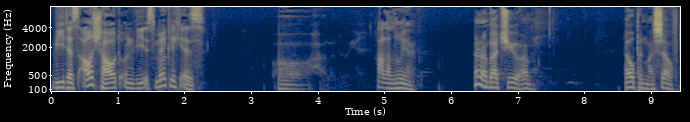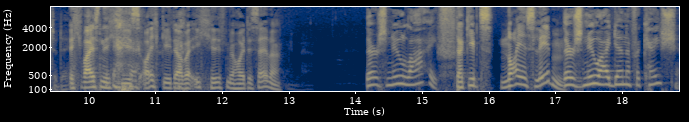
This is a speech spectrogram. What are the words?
wie das ausschaut und wie es möglich ist. oh, Halleluja. Today. Ich weiß nicht, wie es euch geht, aber ich hilf mir heute selber. Da gibt's neues Leben. There's new identification.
